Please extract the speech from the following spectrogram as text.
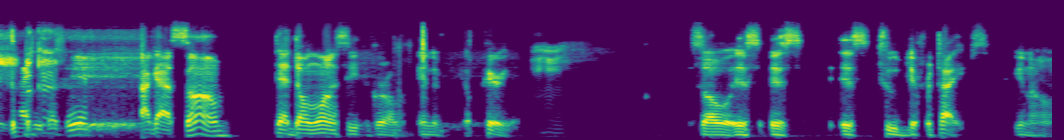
exactly. Because, but then I got some that don't want to see the girl in the video. Period. Mm-hmm. So it's it's it's two different types. You know.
